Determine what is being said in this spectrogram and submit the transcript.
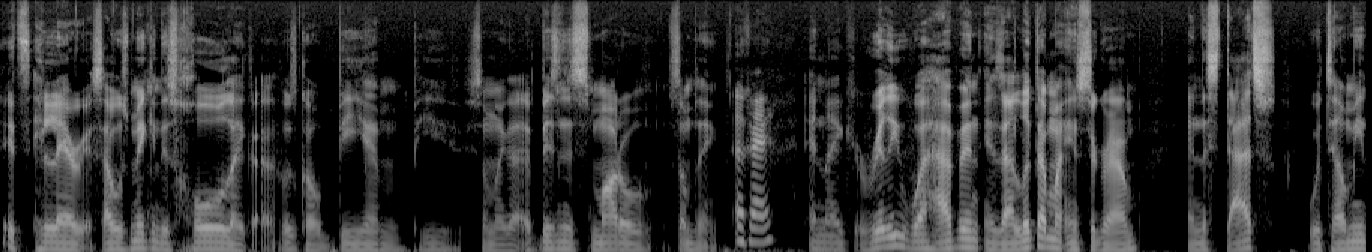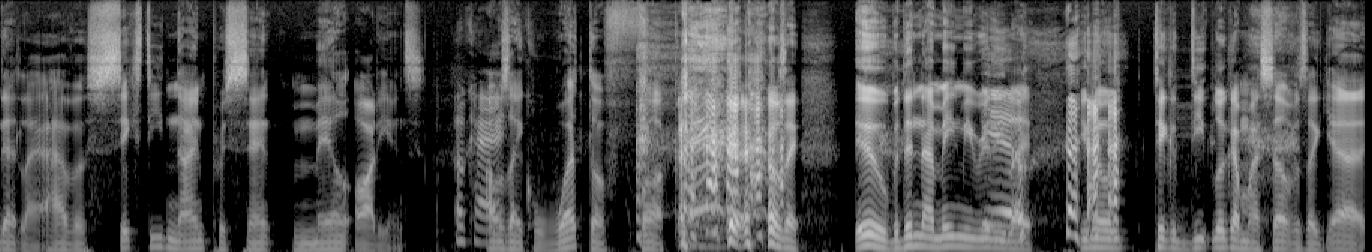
it's hilarious. I was making this whole like uh, what's called BMP something like that, a business model something. Okay. And like really what happened is I looked at my Instagram and the stats would tell me that like I have a 69% male audience. Okay. I was like, what the fuck? I was like, ew. But then that made me really Ew. like, you know, take a deep look at myself. It's like, yeah,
